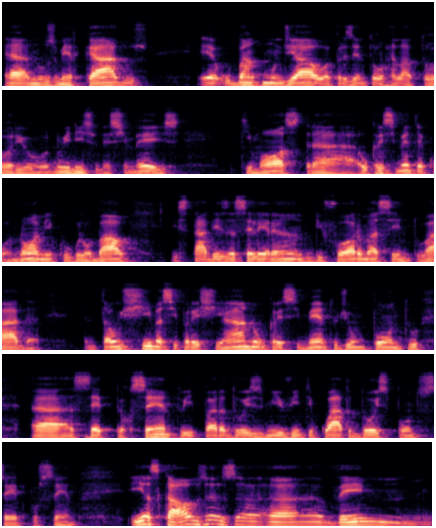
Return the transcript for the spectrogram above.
é, nos mercados. É, o Banco Mundial apresentou um relatório no início deste mês que mostra o crescimento econômico global está desacelerando de forma acentuada. Então, estima-se para este ano um crescimento de 1,5%. 7% e para 2024 2,7%. E as causas uh, uh, vêm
